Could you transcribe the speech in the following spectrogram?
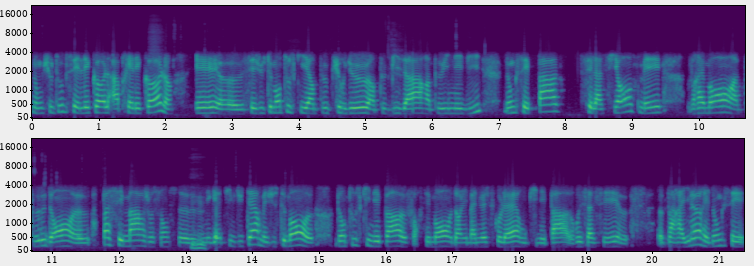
Donc YouTube, c'est l'école après l'école. Et c'est justement tout ce qui est un peu curieux, un peu bizarre, un peu inédit. Donc c'est pas c'est la science, mais vraiment un peu dans euh, pas ses marges au sens euh, mhm. négatif du terme, mais justement euh, dans tout ce qui n'est pas forcément dans les manuels scolaires ou qui n'est pas ressassé par ailleurs. Et donc c'est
